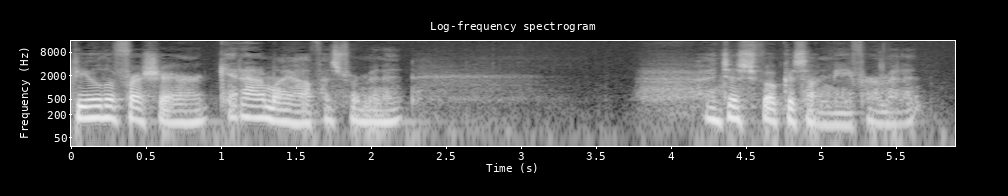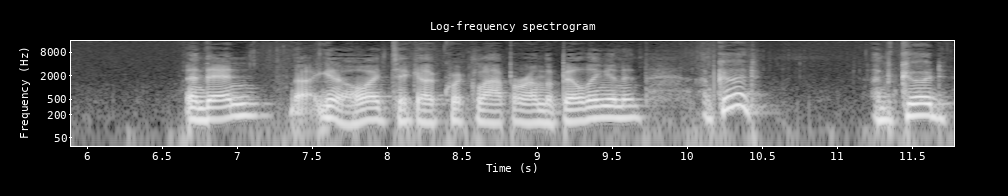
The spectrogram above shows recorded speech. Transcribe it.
feel the fresh air, get out of my office for a minute, and just focus on me for a minute. And then, uh, you know, I take a quick lap around the building and then I'm good. I'm good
